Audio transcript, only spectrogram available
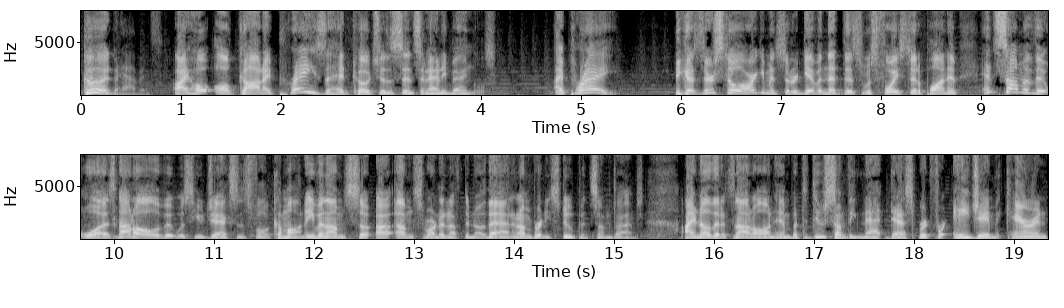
Good. I hope it happens. I hope. Oh, God, I praise the head coach of the Cincinnati Bengals. I pray because there's still arguments that are given that this was foisted upon him, and some of it was. Not all of it was Hue Jackson's fault. Come on, even I'm so I'm smart enough to know that, and I'm pretty stupid sometimes. I know that it's not on him, but to do something that desperate for AJ McCarron,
